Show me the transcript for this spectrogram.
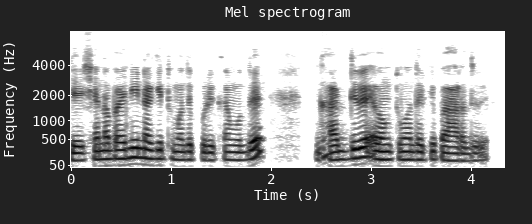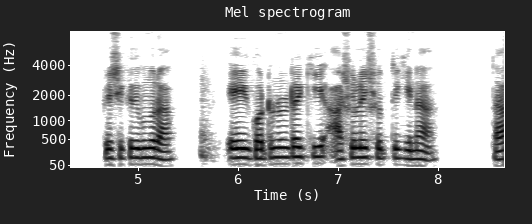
যে সেনাবাহিনী নাকি তোমাদের পরীক্ষার মধ্যে ঘাট দিবে এবং তোমাদেরকে পাহারা দেবে। প্রিয় শিক্ষার্থী বন্ধুরা, এই ঘটনাটা কি আসলেই সত্যি কি না তা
